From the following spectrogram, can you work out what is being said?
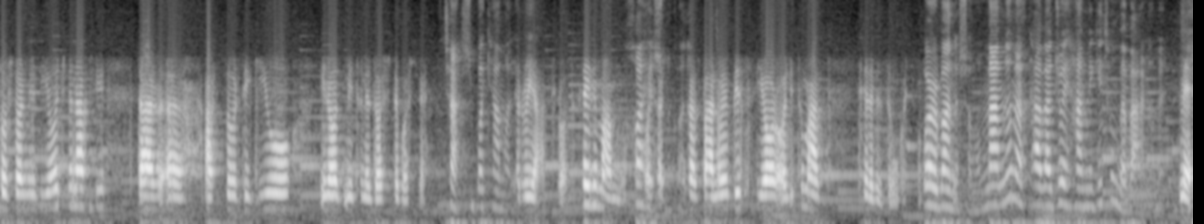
سوشال میدیا چه نقشی در افسردگی و اینا می‌تونه داشته باشه. چشم با کمال روی افراد. خیلی ممنون. خواهش می‌کنم. از برنامه بسیار عالیتون از تلویزیون گوش قربان شما. ممنون از توجه همگیتون به برنامه. نه.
